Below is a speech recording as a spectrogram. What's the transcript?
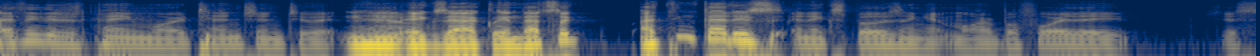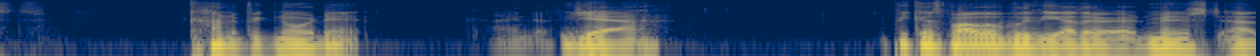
I think they're just paying more attention to it hmm now. exactly, and that's a. I think that and is and exposing it more before they just kind of ignored it. kind of Yeah, because probably the other administ- uh,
